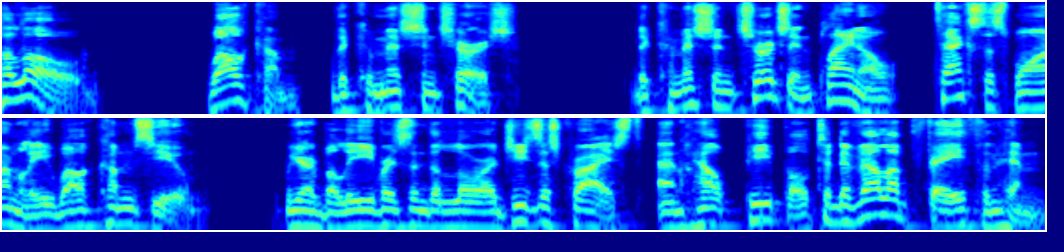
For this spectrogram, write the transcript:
Hello. Welcome, the Commission Church. The Commission Church in Plano, Texas warmly welcomes you. We are believers in the Lord Jesus Christ and help people to develop faith in Him.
